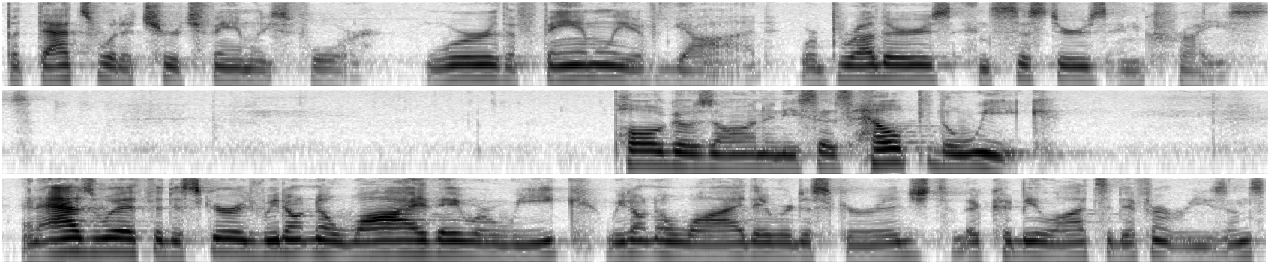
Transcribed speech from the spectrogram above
But that's what a church family's for. We're the family of God. We're brothers and sisters in Christ. Paul goes on and he says, Help the weak. And as with the discouraged, we don't know why they were weak. We don't know why they were discouraged. There could be lots of different reasons.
